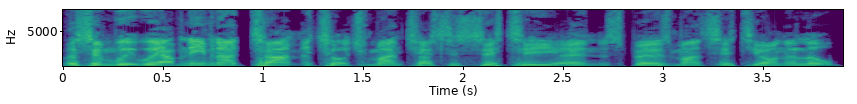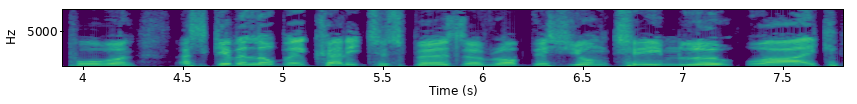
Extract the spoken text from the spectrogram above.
listen, we, we haven't even had time to touch Manchester City and Spurs Man City on a little poor run. Let's give a little bit of credit to Spurs, though, Rob. This young team look like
